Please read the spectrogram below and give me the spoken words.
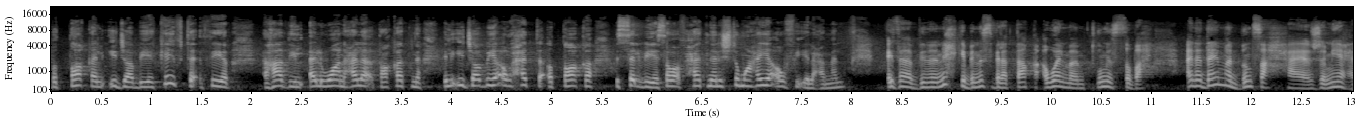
بالطاقة الإيجابية. كيف تأثير هذه الألوان على طاقتنا الإيجابية أو حتى الطاقة السلبية سواء في حياتنا الاجتماعية أو في العمل؟ إذا بدنا نحكي بالنسبة للطاقة أول ما بتقومي الصبح أنا دائما بنصح جميع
